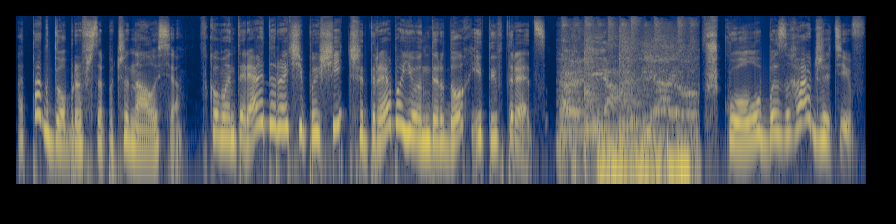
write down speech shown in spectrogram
а так добре все починалося. В коментарях, до речі, пишіть, чи треба Йондердог іти в трец. В школу без гаджетів.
